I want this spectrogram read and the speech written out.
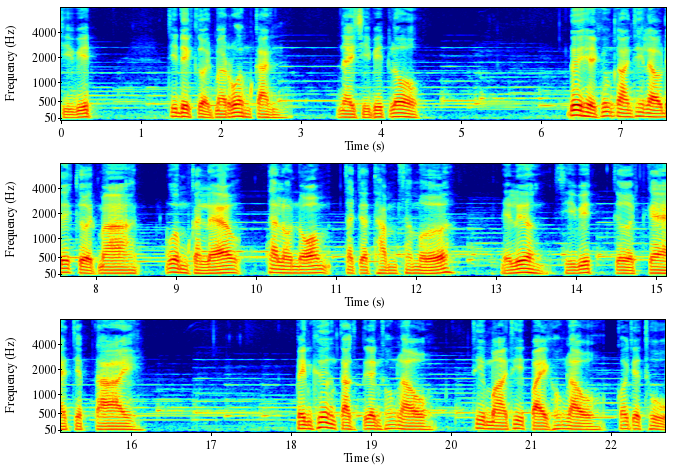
ชีวิต ที่ได้เกิดมาร่วมกันในชีวิตโลก ด้วยเหตุของการที่เราได้เกิดมาร่วมกันแล้ว ถ้าเราน้อมจะจะทำเสมอ ในเรื่องชีวิตเกิดแก่เจ็บตาย เป็นเครื่องตักเตือนของเราที่มาที่ไปของเราก็จะถูก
